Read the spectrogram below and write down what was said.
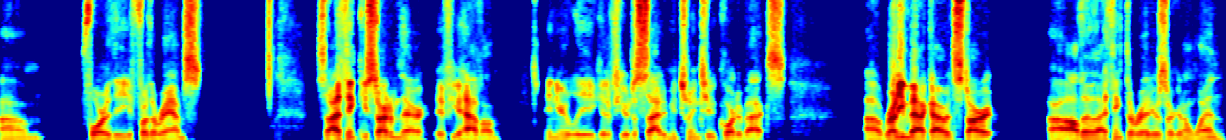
um, for the for the Rams. So I think you start them there if you have them in your league, and if you're deciding between two quarterbacks. Uh, running back, I would start. Uh, although I think the Raiders are going to win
